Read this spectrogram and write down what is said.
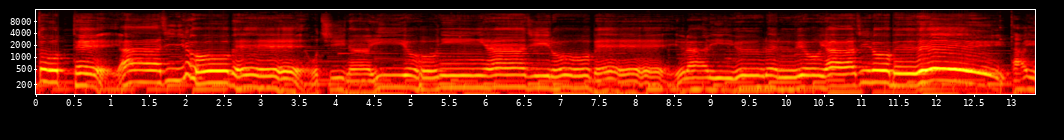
とってやじろべ落ちないようにやじろべゆらり揺れるよやじろべ大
